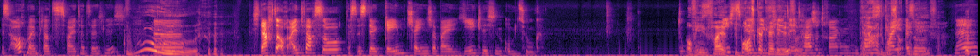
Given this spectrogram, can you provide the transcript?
Ist auch mein Platz 2 tatsächlich. Uh. Ich dachte auch einfach so, das ist der Game Changer bei jeglichem Umzug. Du Auf jeden Fall. Du brauchst gar keine Hilfe. Etage tragen. Du ja, brauchst du brauchst kein, auch keine also, Hilfe. ne?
